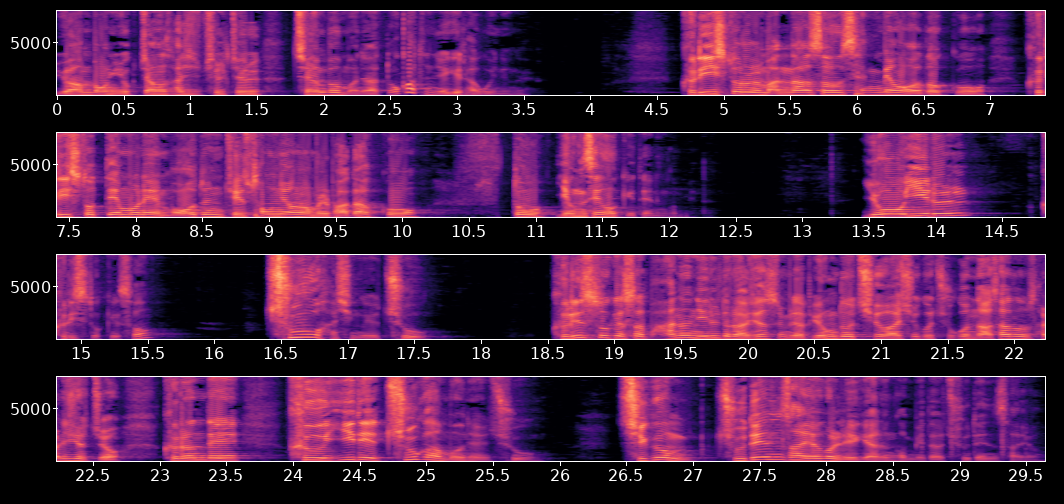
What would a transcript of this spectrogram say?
요한복음 6장 47절 전부 뭐냐 똑같은 얘기를 하고 있는 거예요. 그리스도를 만나서 생명을 얻었고 그리스도 때문에 모든 죄 속량함을 받았고 또 영생 얻게 되는 겁니다. 요 일을 그리스도께서 주 하신 거예요, 주. 그리스도께서 많은 일들을 하셨습니다. 병도 치유하시고 죽은 나사로도 살리셨죠. 그런데 그 일의 주가 뭐냐, 주. 지금 주된 사역을 얘기하는 겁니다. 주된 사역.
